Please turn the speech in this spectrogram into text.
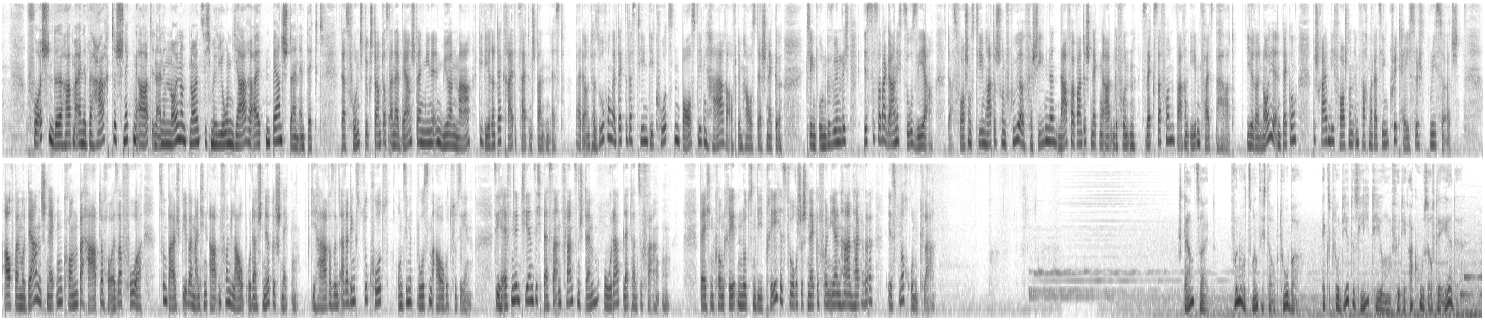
Forschende haben eine behaarte Schneckenart in einem 99 Millionen Jahre alten Bernstein entdeckt. Das Fundstück stammt aus einer Bernsteinmine in Myanmar, die während der Kreidezeit entstanden ist. Bei der Untersuchung entdeckte das Team die kurzen, borstigen Haare auf dem Haus der Schnecke. Klingt ungewöhnlich, ist es aber gar nicht so sehr. Das Forschungsteam hatte schon früher verschiedene nah verwandte Schneckenarten gefunden. Sechs davon waren ebenfalls behaart. Ihre neue Entdeckung beschreiben die Forschenden im Fachmagazin Cretaceous Research. Auch bei modernen Schnecken kommen behaarte Häuser vor, zum Beispiel bei manchen Arten von Laub- oder Schnirkelschnecken. Die Haare sind allerdings zu kurz, um sie mit bloßem Auge zu sehen. Sie helfen den Tieren, sich besser an Pflanzenstämmen oder Blättern zu veranken. Welchen konkreten Nutzen die prähistorische Schnecke von ihren Haaren hatte, ist noch unklar. Sternzeit, 25. Oktober. Explodiertes Lithium für die Akkus auf der Erde.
